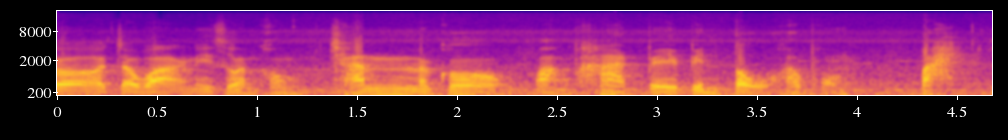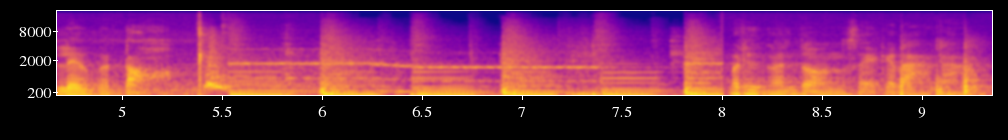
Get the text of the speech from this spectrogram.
ก็จะวางในส่วนของชั้นแล้วก็วางพาดไปเป็นโต๊ะครับผม ไปเริ่มกันต่อ มาถึงขั้นตอนใส่กระดาษนะครับ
